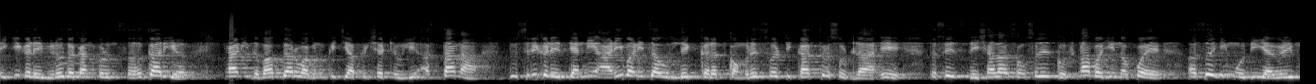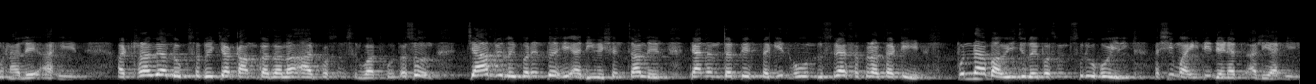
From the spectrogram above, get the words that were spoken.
एकीकडे विरोधकांकडून सहकार्य आणि जबाबदार वागणुकीची अपेक्षा ठेवली असताना दुसरीकडे त्यांनी आणीबाणीचा उल्लेख करत काँग्रेसवर टीकास्त्र सोडलं आहे. तसेच देशाला संसदेत घोषणाबाजी नकोय असंही मोदी यावेळी म्हणाले आहेत. अठराव्या लोकसभेच्या कामकाजाला आजपासून सुरुवात होत असून चार जुलैपर्यंत हे अधिवेशन चालेल. त्यानंतर ते स्थगित होऊन दुसऱ्या सत्रासाठी पुन्हा बावीस जुलैपासून सुरू होईल अशी माहिती देण्यात आली आहे.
